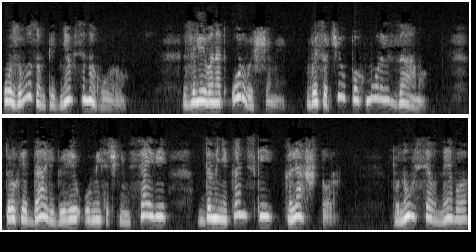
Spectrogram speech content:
узвозом піднявся на гору. Зліва над урвищами височив похмурий замок, трохи далі білів у місячнім сяйві домініканський кляштор, пнувся в небо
